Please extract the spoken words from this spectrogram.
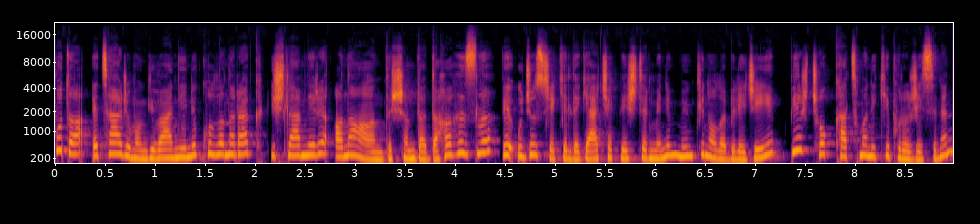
Bu da Ethereum'un güvenliğini kullanarak işlemleri ana ağın dışında daha hızlı ve ucuz şekilde gerçekleştirmenin mümkün olabileceği birçok katman 2 projesinin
